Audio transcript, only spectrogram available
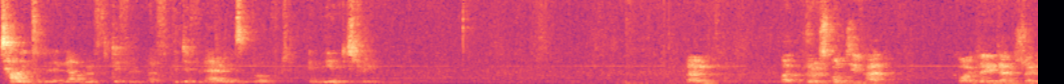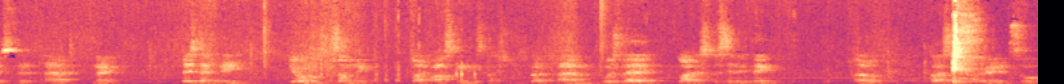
talented in a number of different, of the different areas involved in the industry. Um, but the response you've had quite clearly demonstrates that uh, know, there's definitely you're onto something like asking these questions. But um, was there like a specific thing of personal experience or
